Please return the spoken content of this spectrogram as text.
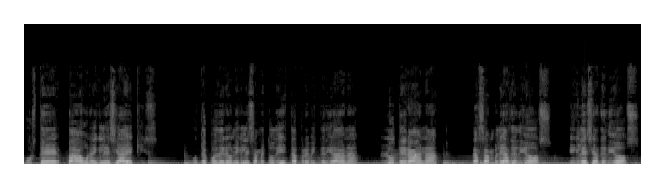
usted va a una iglesia X. Usted puede ir a una iglesia metodista, presbiteriana, luterana, las asambleas de Dios, iglesias de Dios.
